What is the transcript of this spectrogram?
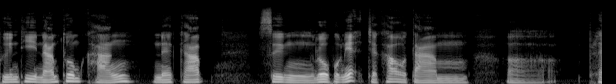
พื้นที่น้ำท่วมขังนะครับ ซึ่งโรคพวกนี้จะเข้าตามแผล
